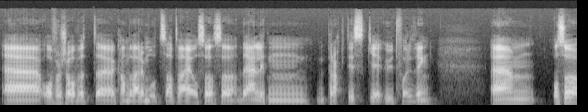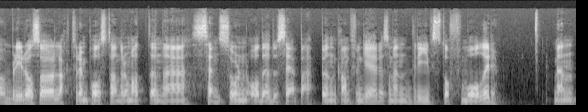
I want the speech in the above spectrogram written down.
Eh, og for så vidt kan det være motsatt vei også, så det er en liten praktisk utfordring. Um, og så blir det også lagt frem påstander om at denne sensoren og det du ser på appen, kan fungere som en drivstoffmåler. Men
